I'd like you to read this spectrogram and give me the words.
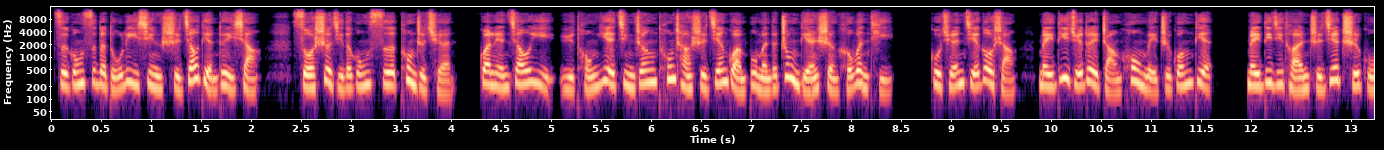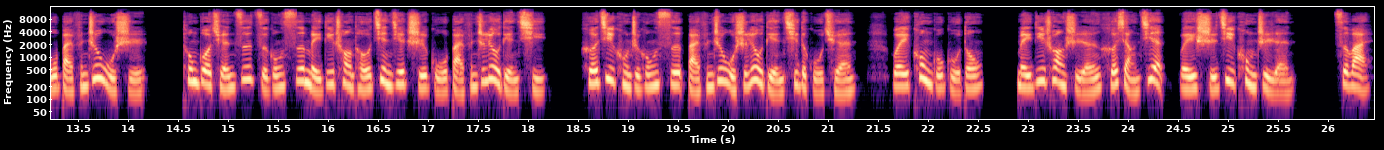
子公司的独立性是焦点对象，所涉及的公司控制权。关联交易与同业竞争通常是监管部门的重点审核问题。股权结构上，美的绝对掌控美智光电，美的集团直接持股百分之五十，通过全资子公司美的创投间接持股百分之六点七，合计控制公司百分之五十六点七的股权，为控股股东。美的创始人何享健为实际控制人。此外，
